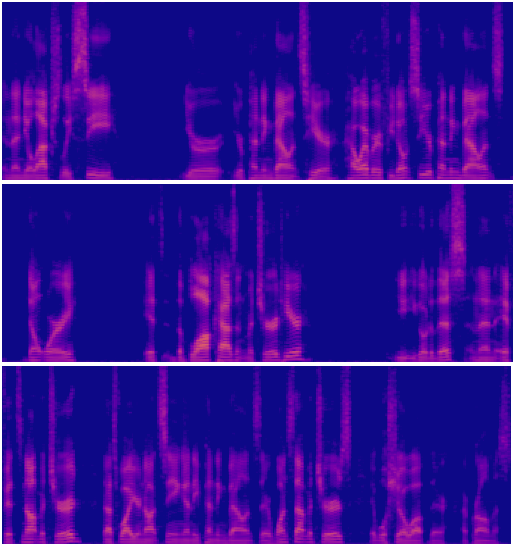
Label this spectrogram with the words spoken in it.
and then you'll actually see your your pending balance here. However if you don't see your pending balance don't worry. It's the block hasn't matured here. You, you go to this and then if it's not matured that's why you're not seeing any pending balance there. Once that matures it will show up there I promise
